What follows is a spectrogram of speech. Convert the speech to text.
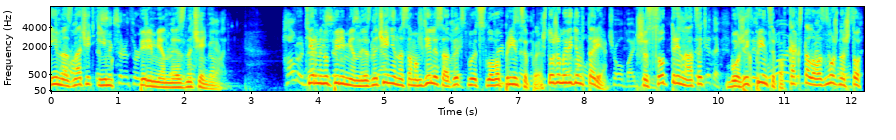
и назначить им переменное значение. Термину «переменные значения» на самом деле соответствует слово «принципы». Что же мы видим в Таре? 613 Божьих принципов. Как стало возможно, что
